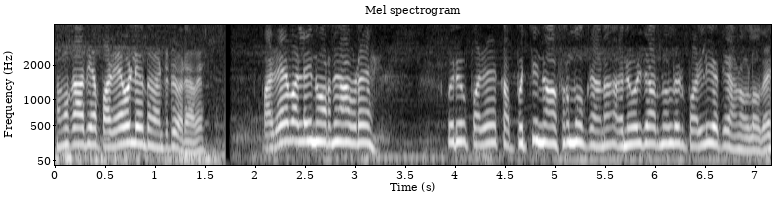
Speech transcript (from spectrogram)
നമുക്ക് ആദ്യം ആ പഴയ വള്ളി ഒന്ന് കണ്ടിട്ട് വരാവേ. പഴയ വള്ളി എന്ന് പറഞ്ഞാൽ അവിടെ ഒരു പഴയ കപ്പച്ചിൻ ആശ്രമമൊക്കെയാണ്. അതിനോട് ചേർന്നുള്ള ഒരു പള്ളിയൊക്കെയാണ് ഉള്ളത്.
